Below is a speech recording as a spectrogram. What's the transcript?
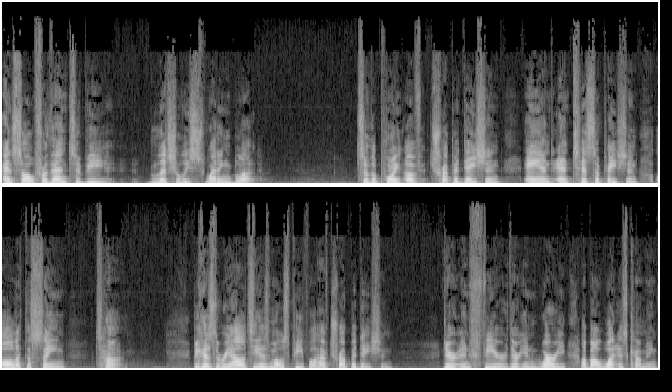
And so for them to be literally sweating blood to the point of trepidation and anticipation all at the same time. Because the reality is, most people have trepidation, they're in fear, they're in worry about what is coming,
